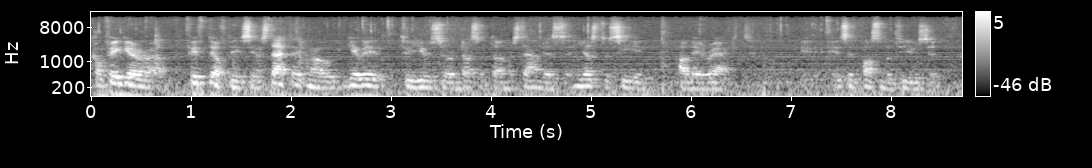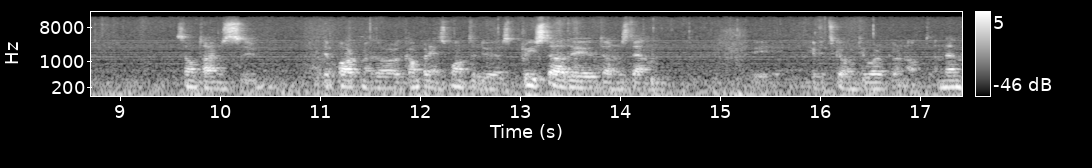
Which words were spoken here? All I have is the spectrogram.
configure uh, 50 of these in static mode, give it to user who doesn't understand this, and just to see how they react. Is it possible to use it? Sometimes uh, department or companies want to do a pre-study to understand if it's going to work or not. And then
